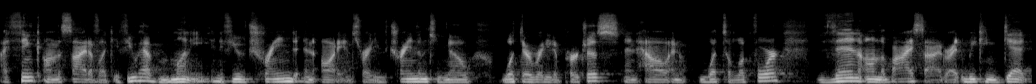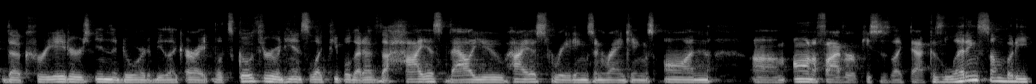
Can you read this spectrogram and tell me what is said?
I think on the side of like if you have money and if you've trained an audience, right, you've trained them to know what they're ready to purchase and how and what to look for, then on the buy side, right, we can get the creators in the door to be like, all right, let's go through and hand select people that have the highest value, highest ratings and rankings on um, on a Fiverr pieces like that because letting somebody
